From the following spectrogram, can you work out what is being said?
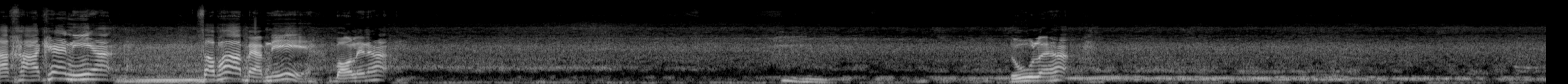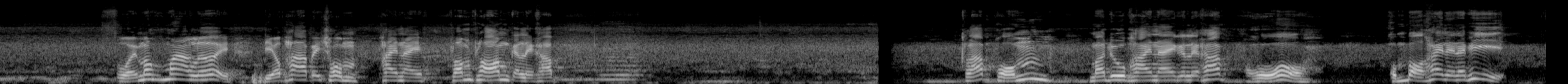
ราคาแค่นี้ฮะสภาพแบบนี้บอกเลยนะฮะ ดูเลยฮะ สวยมาก ๆ เลย เดี๋ยวพาไปชมภายในพร้อม ๆ กันเลยครับ ครับผมมาดูภายในกันเลยครับ โอ้โห ผมบอกให้เลยนะพี่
